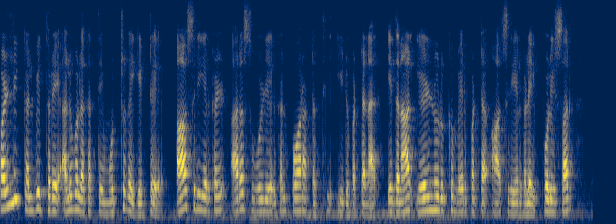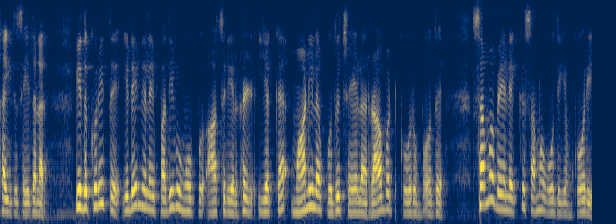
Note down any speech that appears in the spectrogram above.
பள்ளி கல்வித்துறை அலுவலகத்தை முற்றுகையிட்டு ஆசிரியர்கள் அரசு ஊழியர்கள் போராட்டத்தில் ஈடுபட்டனர். இதனால் எழுநூறுக்கும் மேற்பட்ட ஆசிரியர்களை போலீசார் கைது செய்தனர். இது குறித்து இடைநிலை பதிவு மூப்பு ஆசிரியர்கள் இயக்க மாநில பொதுச் செயலர் ராபர்ட் கூறும்போது சம வேலைக்கு சம ஊதியம் கோரி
